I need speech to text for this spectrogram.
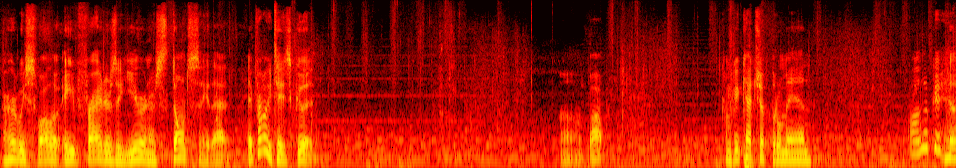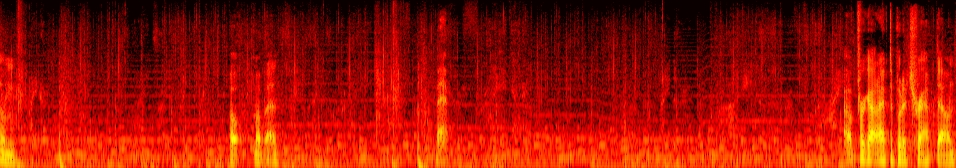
I heard we swallow eight Fryders a year and our. Don't say that. They probably taste good. Uh, Bob. Come get ketchup, little man. Oh, look at him. Oh, my bad. I forgot I have to put a trap down.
